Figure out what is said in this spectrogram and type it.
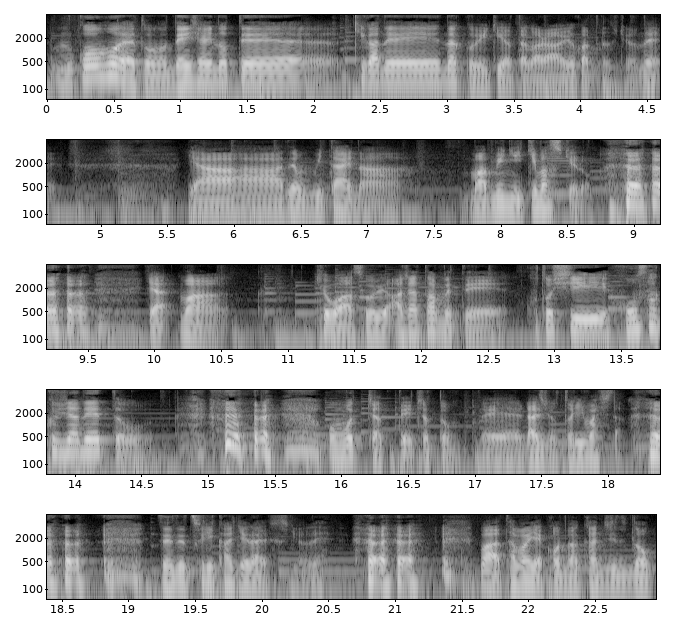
向こうの方やと電車に乗って気兼ねなく行きやったからよかったんですけどね。いやー、でも見たいな。まあ見に行きますけど。いや、まあ、今日はそういう改めて今年豊作じゃねえと 思っちゃって、ちょっと、えー、ラジオ撮りました。全然釣り関係ないですけどね。まあ、たまにはこんな感じの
